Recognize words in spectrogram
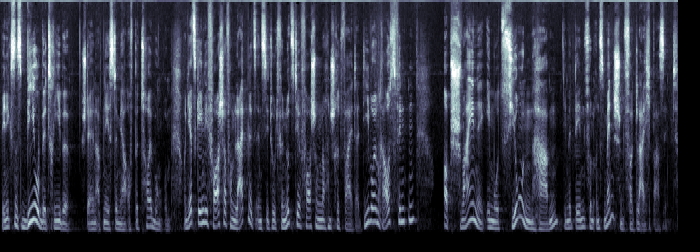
Wenigstens Biobetriebe stellen ab nächstem Jahr auf Betäubung um. Und jetzt gehen die Forscher vom Leibniz-Institut für Nutztierforschung noch einen Schritt weiter. Die wollen herausfinden, ob Schweine Emotionen haben, die mit denen von uns Menschen vergleichbar sind.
